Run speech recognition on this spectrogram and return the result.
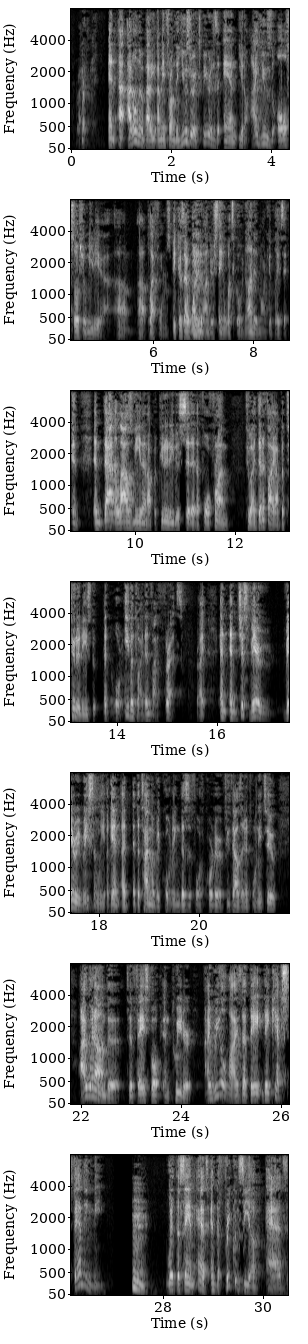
And I, I, don't know about you. I mean, from the user experience, and you know, I use all social media um, uh, platforms because I wanted mm-hmm. to understand what's going on in the marketplace, and and that allows me an opportunity to sit at the forefront to identify opportunities to, or even to identify threats, right? And and just very very recently, again, at, at, the time of recording, this is the fourth quarter of 2022. I went on to, to Facebook and Twitter. I realized that they, they kept spamming me mm. With the same ads, and the frequency of ads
